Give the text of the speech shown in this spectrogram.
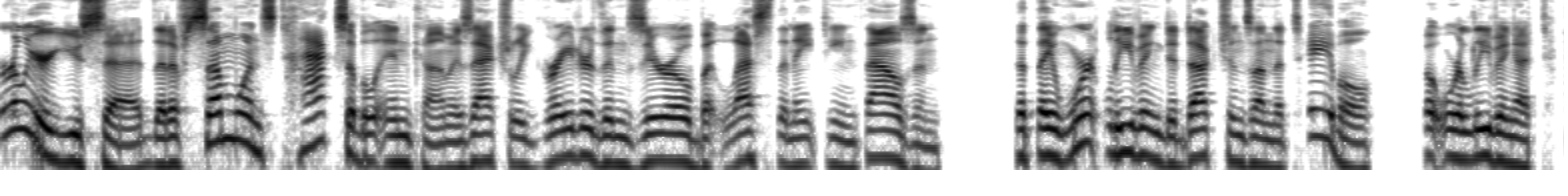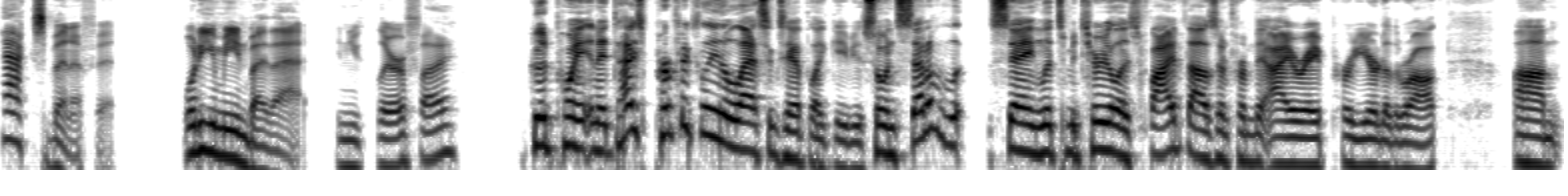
Earlier, you said that if someone's taxable income is actually greater than zero but less than 18,000, that they weren't leaving deductions on the table, but were leaving a tax benefit. What do you mean by that? Can you clarify? Good point, and it ties perfectly to the last example I gave you. So instead of saying let's materialize five thousand from the IRA per year to the Roth, um,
